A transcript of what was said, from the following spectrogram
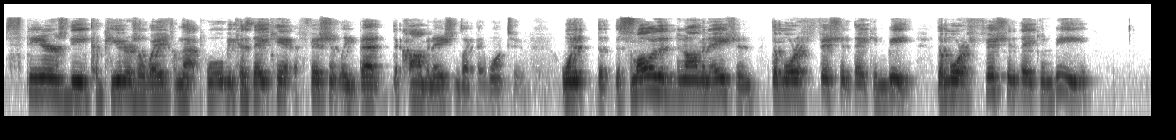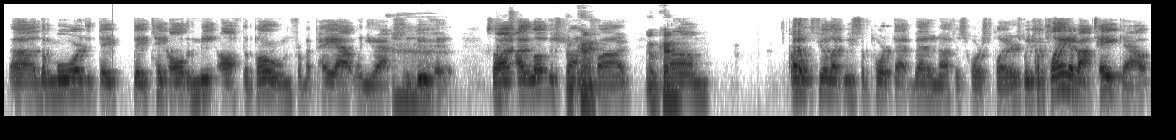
steers the computers away from that pool because they can't efficiently bet the combinations like they want to. When it, the, the smaller the denomination, the more efficient they can be. The more efficient they can be, uh, the more that they, they take all the meat off the bone from a payout when you actually do hit it. So I, I love the Stronach Okay. five. Okay. Um, I don't feel like we support that bet enough as horse players. We complain about takeout.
